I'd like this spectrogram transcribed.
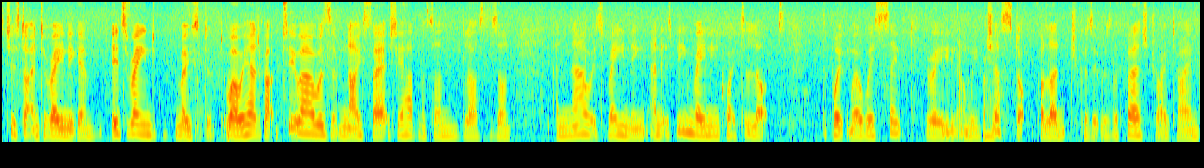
It's just starting to rain again. It's rained most of. Well, we had about two hours of nice. I actually had my sunglasses on, and now it's raining, and it's been raining quite a lot. To the point where we're soaked through, and we've just stopped for lunch because it was the first dry time,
